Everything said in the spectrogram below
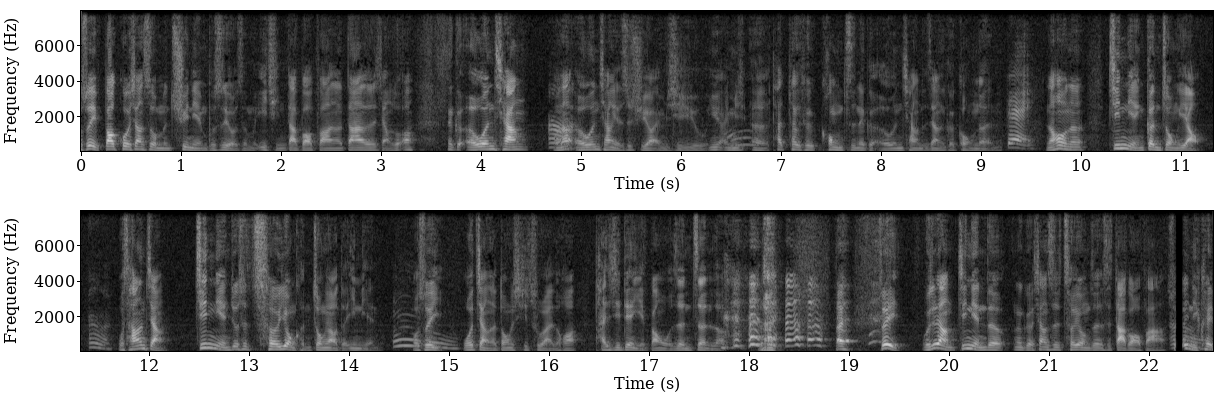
所以包括像是我们去年不是有什么疫情大爆发呢？大家都讲说哦，那个额温枪，哦，那额温枪也是需要 MCU，因为 M 呃它它可以控制那个额温枪的这样一个功能。对。然后呢，今年更重要。嗯。我常常讲，今年就是车用很重要的一年。嗯。所以我讲的东西出来的话，台积电也帮我认证了。哎，所以我就讲今年的那个像是车用真的是大爆发，所以你可以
